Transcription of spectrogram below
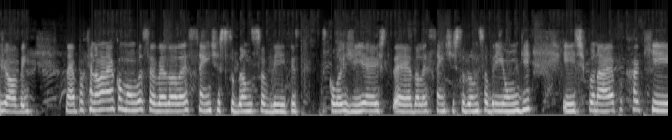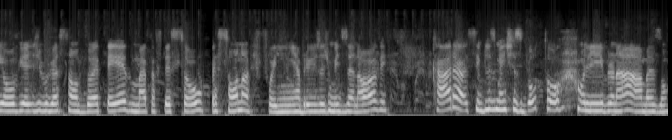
jovem né? Porque não é comum você ver adolescente estudando sobre psicologia, é, adolescente estudando sobre Jung. E, tipo, na época que houve a divulgação do EP, do Map of the Soul, Persona, que foi em abril de 2019, cara, simplesmente esgotou o livro na Amazon.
